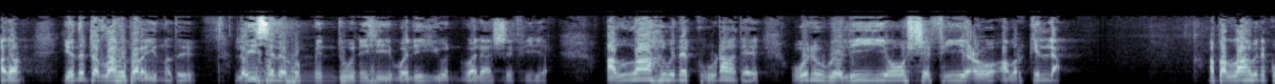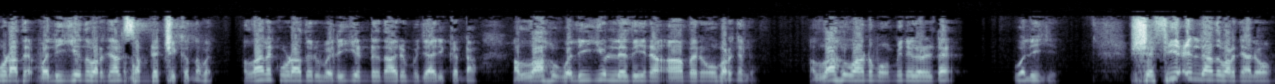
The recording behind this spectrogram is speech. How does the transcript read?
അതാണ്. എന്നിട്ട് അള്ളാഹു പറയുന്നത് ലൈസലഹും വല ഷഫിയ. അള്ളാഹുവിനെ കൂടാതെ ഒരു വലിയോ ഷഫിയോ അവർക്കില്ല. അപ്പൊ അള്ളാഹുവിനെ കൂടാതെ വലിയ എന്ന് പറഞ്ഞാൽ സംരക്ഷിക്കുന്നവൻ. അള്ളാഹിനെ കൂടാതെ ഒരു വലിയ ഉണ്ട് എന്ന് ആരും വിചാരിക്കണ്ട. അള്ളാഹു വലിയുല്ലതീന ആമനു പറഞ്ഞല്ലോ. അള്ളാഹുവാണ് മോമിനുകളുടെ വലിയ. ഷഫീ ഇല്ല എന്ന് പറഞ്ഞാലോ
